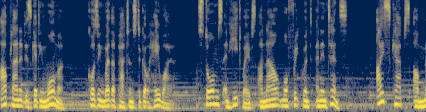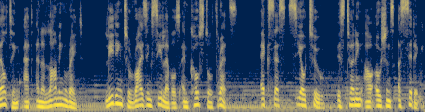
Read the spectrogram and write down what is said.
Our planet is getting warmer, causing weather patterns to go haywire. Storms and heat waves are now more frequent and intense. Ice caps are melting at an alarming rate, leading to rising sea levels and coastal threats. Excess CO2 is turning our oceans acidic,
